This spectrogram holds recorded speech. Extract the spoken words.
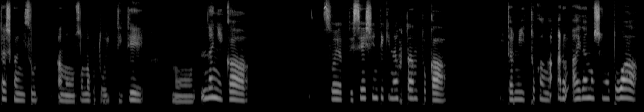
確かにそ、あの、そんなことを言っていて、あの、何か、そうやって精神的な負担とか、痛みとかがある間の仕事は、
